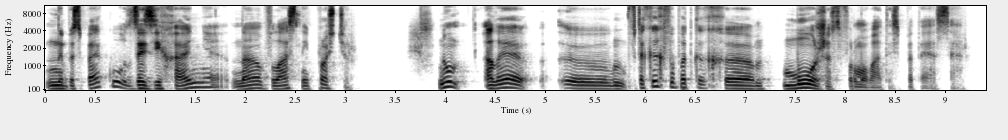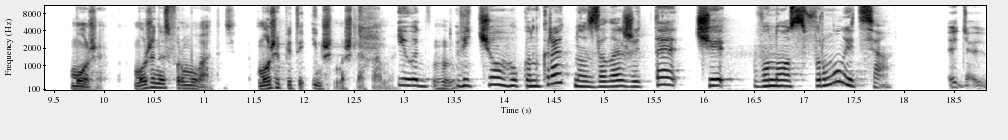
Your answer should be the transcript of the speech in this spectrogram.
небезпеку зазіхання на власний простір. Ну, але е, в таких випадках е, може сформуватись ПТСР. Може, може не сформуватись, може піти іншими шляхами. І от Мгм. від чого конкретно залежить те, чи воно сформується, е, е,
